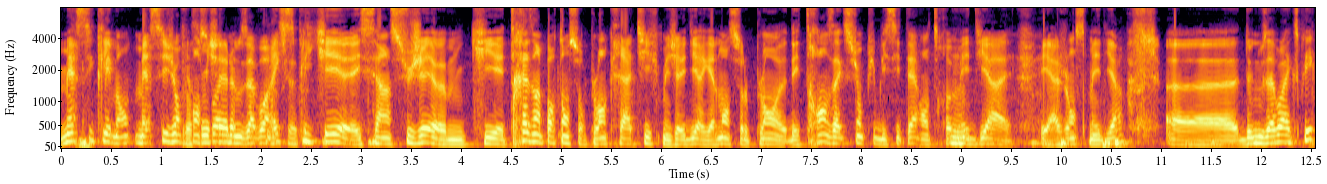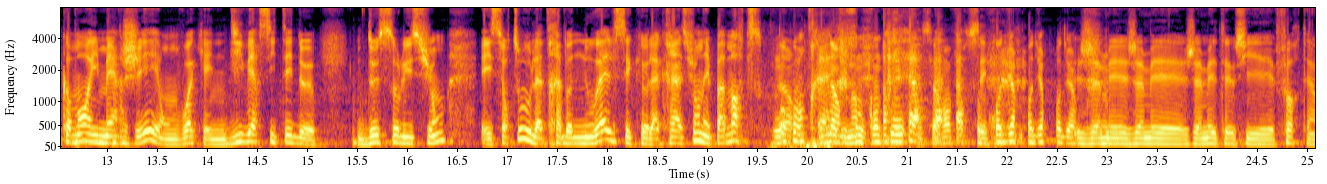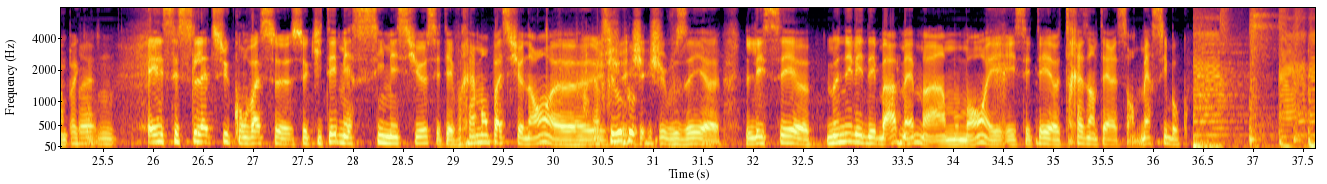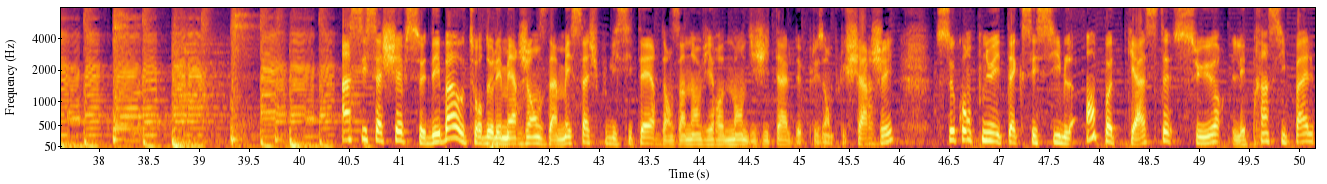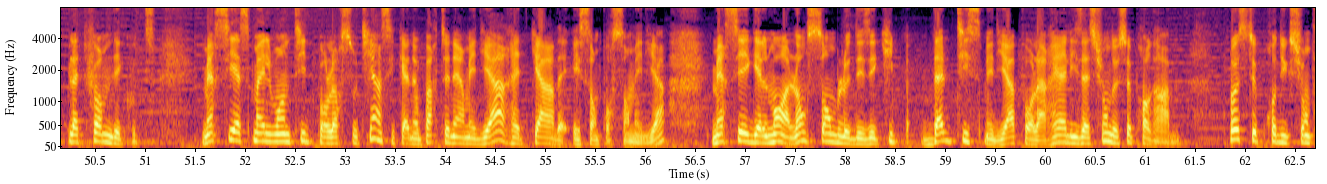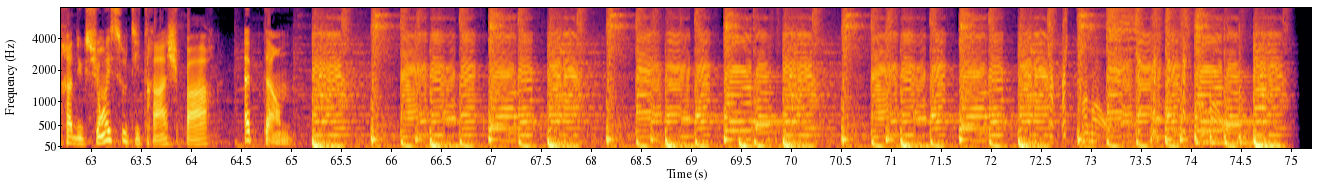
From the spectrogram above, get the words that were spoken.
Merci Clément, merci Jean-François de nous avoir Merci expliqué, et c'est un sujet euh, qui est très important sur le plan créatif, mais j'allais dire également sur le plan euh, des transactions publicitaires entre Mhm. médias et, et agences médias, euh, de nous avoir expliqué comment émerger. On voit qu'il y a une diversité de, de solutions, et surtout la très bonne nouvelle, c'est que la création n'est pas morte, au Non. contraire. Non, son contenu. C'est renforcé. Produire, produire, produire. Jamais, jamais, jamais été aussi forte et impactante. Ouais. Et c'est là-dessus qu'on va se, se quitter. Merci messieurs, c'était vraiment passionnant. Euh, Merci je, beaucoup. Je, je vous ai euh, laissé euh, mener les débats même à un moment et, et c'était très intéressant. Merci beaucoup. Ainsi s'achève ce débat autour de l'émergence d'un message publicitaire dans un environnement digital de plus en plus chargé. Ce contenu est accessible en podcast sur les principales plateformes d'écoute. Merci à Smile Wanted pour leur soutien ainsi qu'à nos partenaires médias, Redcard et 100% Média. Merci également à l'ensemble des équipes d'Altis Media pour la réalisation de ce programme. Post-production, traduction et sous-titrage par Uptown.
